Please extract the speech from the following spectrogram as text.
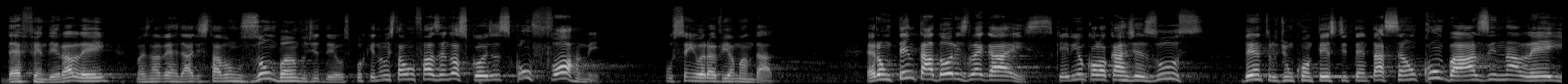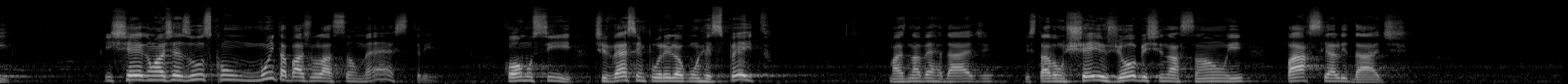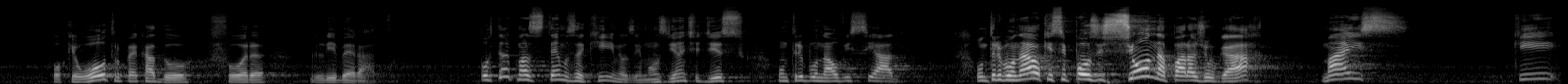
defender a lei, mas na verdade estavam zombando de Deus, porque não estavam fazendo as coisas conforme o Senhor havia mandado. Eram tentadores legais, queriam colocar Jesus dentro de um contexto de tentação com base na lei. E chegam a Jesus com muita bajulação, mestre, como se tivessem por ele algum respeito, mas na verdade estavam cheios de obstinação e parcialidade porque o outro pecador fora liberado. Portanto, nós temos aqui, meus irmãos, diante disso, um tribunal viciado. Um tribunal que se posiciona para julgar, mas que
